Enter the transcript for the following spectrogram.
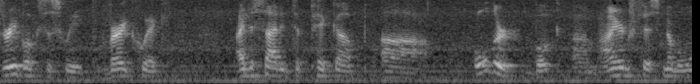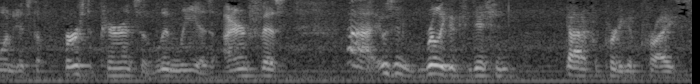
three books this week, very quick. I decided to pick up uh, older book, um, Iron Fist number one. It's the first appearance of Lin Lie as Iron Fist. Uh, it was in really good condition. Got it for pretty good price.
